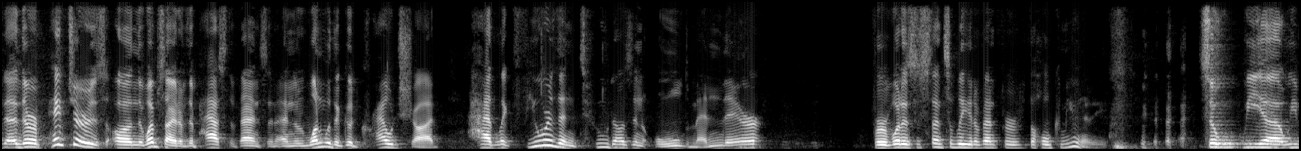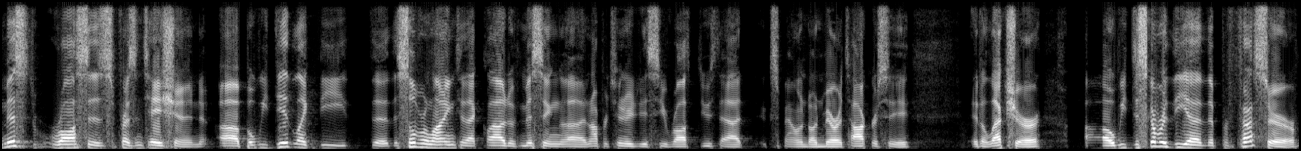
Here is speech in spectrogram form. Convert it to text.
th- there are pictures on the website of the past events, and, and the one with a good crowd shot had like fewer than two dozen old men there for what is ostensibly an event for the whole community. So we uh, we missed Ross's presentation, uh, but we did like the, the the silver lining to that cloud of missing uh, an opportunity to see Ross Douthat expound on meritocracy in a lecture. Uh, we discovered the uh, the professor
